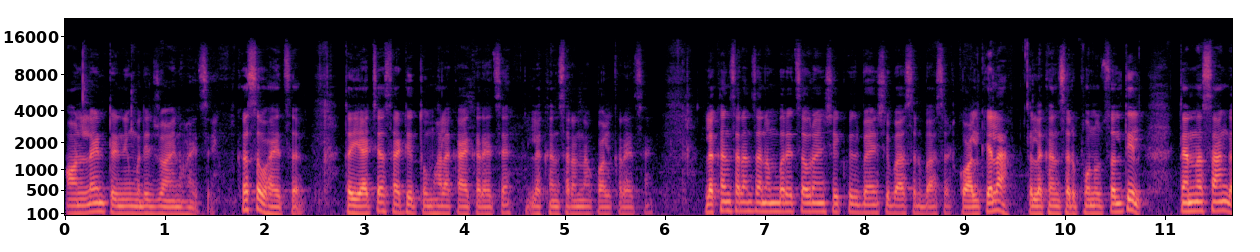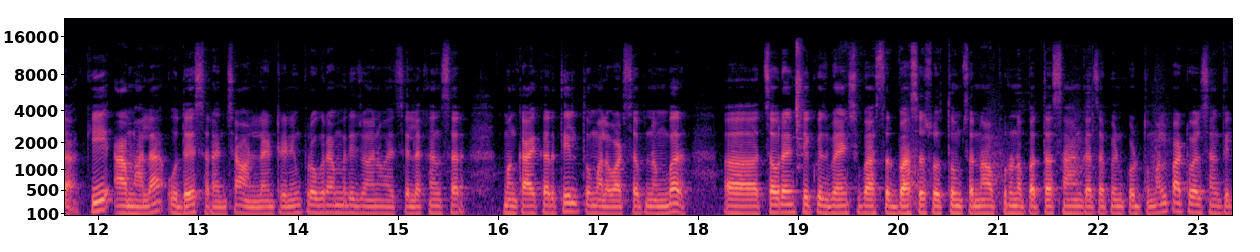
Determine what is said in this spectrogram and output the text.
ऑनलाईन ट्रेनिंगमध्ये जॉईन व्हायचं आहे कसं व्हायचं? तर याच्यासाठी तुम्हाला काय करायचं आहे लखन सरांना कॉल करायचा आहे लखन सरांचा नंबर आहे चौऱ्याऐंशी एकवीस ब्याऐंशी बासष्ट बासष्ट. कॉल केला तर लखन सर फोन उचलतील. त्यांना सांगा की आम्हाला उदय सरांच्या ऑनलाईन ट्रेनिंग प्रोग्राममध्ये जॉईन व्हायचं आहे लखन सर मग काय करतील? तुम्हाला व्हॉट्सअप नंबर चौऱ्याऐंशी एकवीस ब्याऐंशी बासष्ट बासष्टवर तुमचं नाव पूर्ण पत्ता सहा अंकाचा पिनकोड तुम्हाला पाठवायला सांगतील.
